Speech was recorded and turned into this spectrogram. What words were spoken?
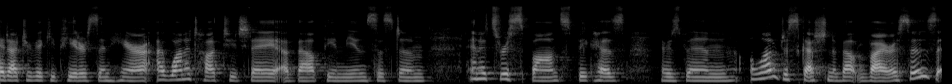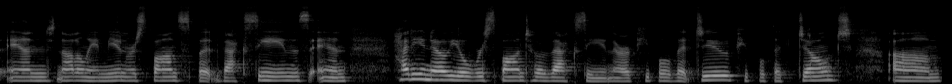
Hi, Dr. Vikki Petersen here. I want to talk to you today about the immune system and its response because there's been a lot of discussion about viruses and not only immune response but vaccines and how do you know you'll respond to a vaccine? There are people that do, people that don't. Um,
